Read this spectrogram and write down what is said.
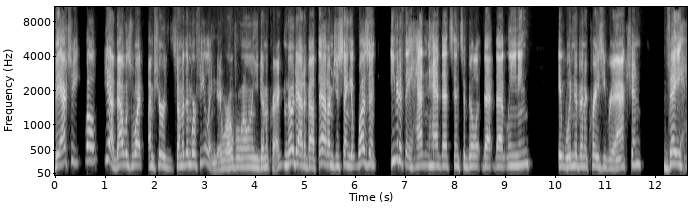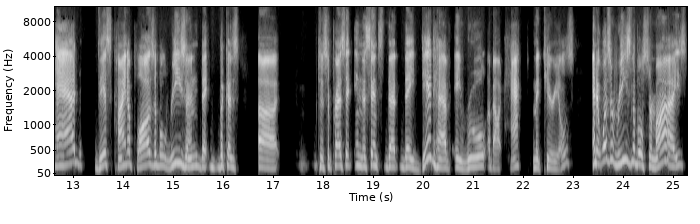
They actually, well, yeah, that was what I'm sure some of them were feeling. They were overwhelmingly Democratic. No doubt about that. I'm just saying it wasn't, even if they hadn't had that sensibility, that that leaning, it wouldn't have been a crazy reaction. They had this kind of plausible reason that because uh to suppress it in the sense that they did have a rule about hacked materials. And it was a reasonable surmise,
